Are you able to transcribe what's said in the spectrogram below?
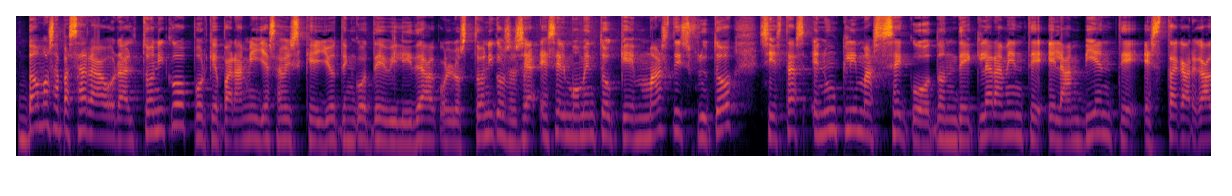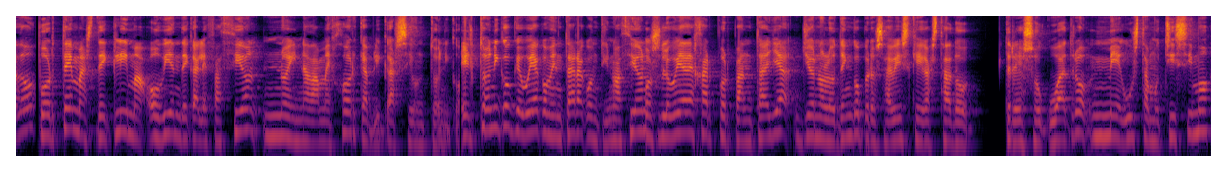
Vamos a pasar ahora al tónico porque para mí ya sabéis que yo tengo debilidad con los tónicos, o sea, es el momento que más disfruto si estás en un clima seco donde claramente el ambiente está cargado por temas de clima o bien de calefacción, no hay nada mejor que aplicarse un tónico. El tónico que voy a comentar a continuación os lo voy a dejar por pantalla, yo no lo tengo, pero sabéis que he gastado tres o cuatro, me gusta muchísimo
